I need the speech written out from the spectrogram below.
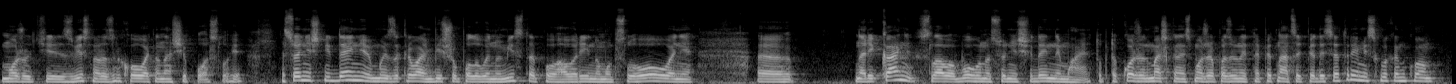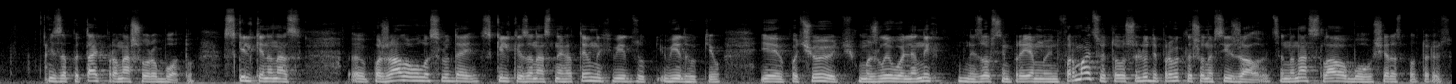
можуть, е, звісно, розраховувати на наші послуги. На сьогоднішній день ми закриваємо більшу половину міста по аварійному обслуговуванні. Е, Нарікань, слава Богу, на сьогоднішній день немає. Тобто кожен мешканець може позвонити на 1553 міськвиконком і запитати про нашу роботу. Скільки на нас е, пожалувалось людей, скільки за нас негативних відгуків, і почують, можливо, для них не зовсім приємну інформацію, тому що люди привикли, що на всіх жалуються. На нас, слава Богу, ще раз повторюсь.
